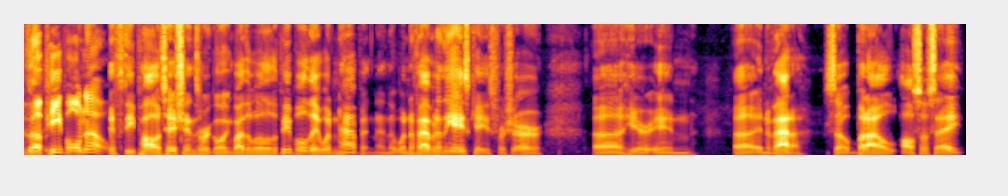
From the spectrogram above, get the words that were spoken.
the people know. if the politicians were going by the will of the people, they wouldn't happen, and it wouldn't have happened in the A's case for sure uh, here in uh, in Nevada. So, but I'll also say,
